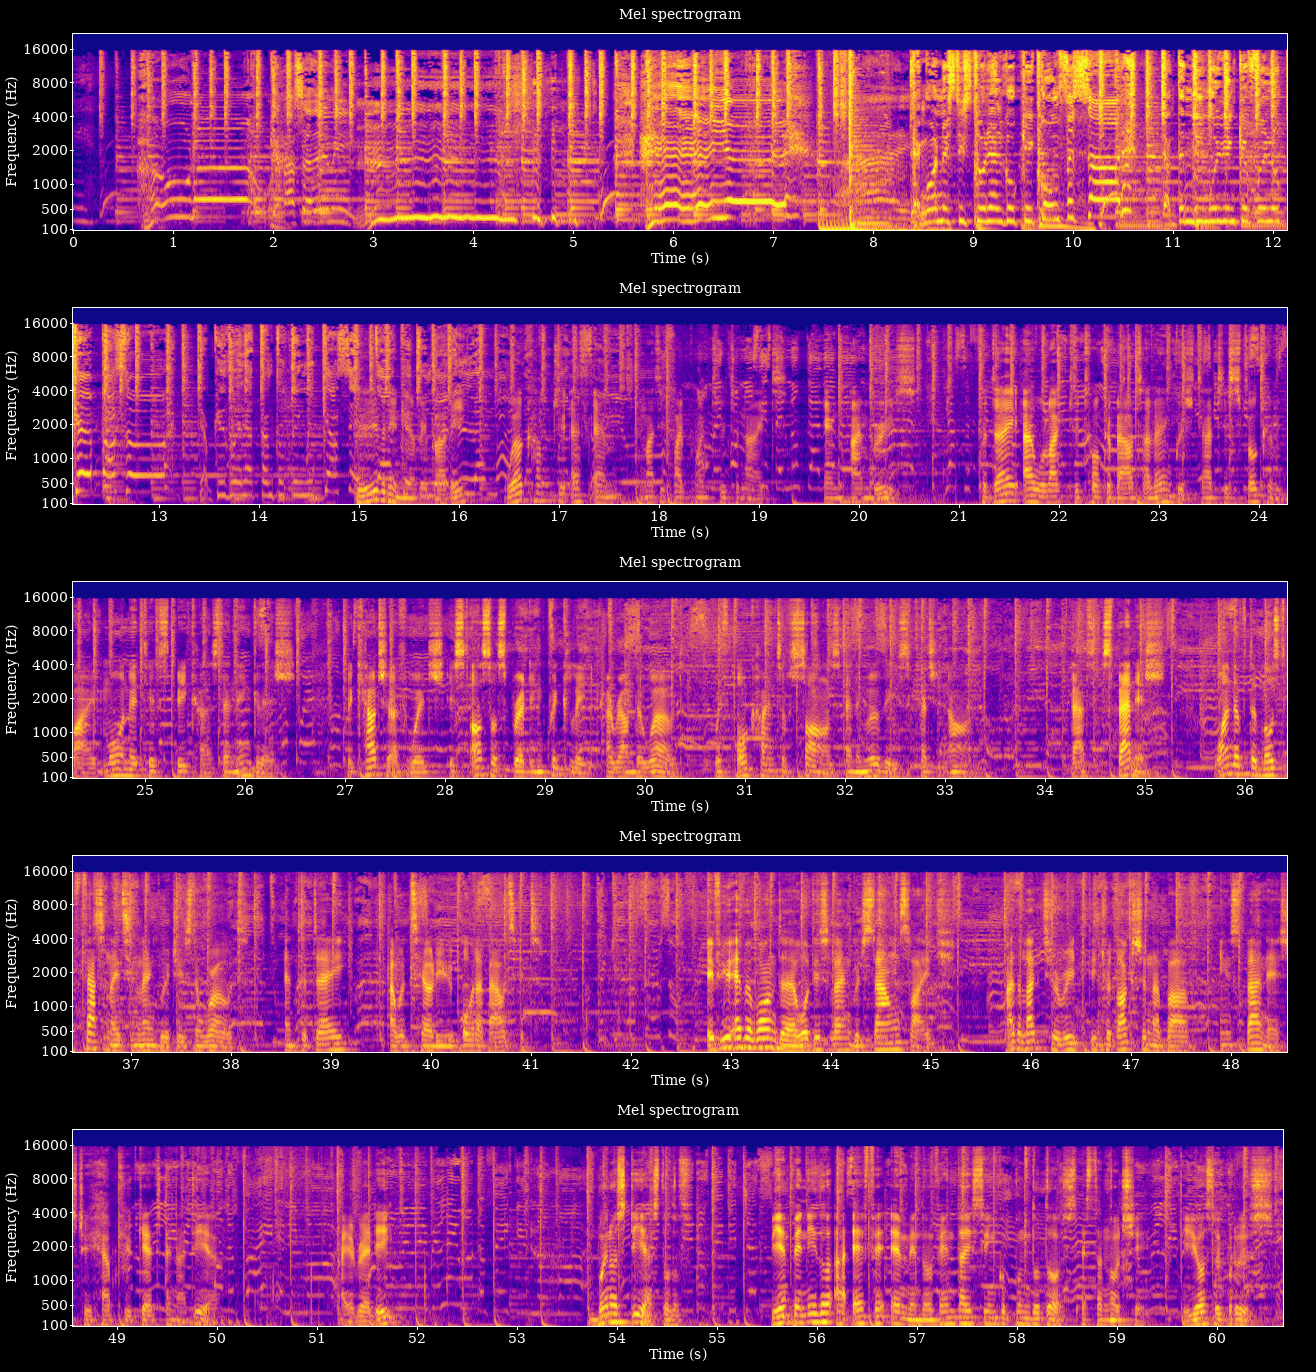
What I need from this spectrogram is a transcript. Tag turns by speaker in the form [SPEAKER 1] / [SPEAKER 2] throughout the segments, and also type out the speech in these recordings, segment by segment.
[SPEAKER 1] Oh no, ¿qué pasa de mí? Mm. Hey, yeah. Tengo en esta historia algo que confesar. Ya entendí muy bien qué fue lo que pasó. Y aunque duela tanto, tengo que hacer.
[SPEAKER 2] Good evening, everybody. Welcome to FM 95.2 tonight, and I'm Bruce. Today, I would like to talk about a language that is spoken by more native speakers than English, the culture of which is also spreading quickly around the world, with all kinds of songs and movies catching on. That's Spanish, one of the most fascinating languages in the world, and today, I will tell you all about it. If you ever wonder what this language sounds like, I'd like to read the introduction above in Spanish to help you get an idea. Are you ready? Buenos días todos. Bienvenido a FM 95.2 esta noche. Yo soy Bruce.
